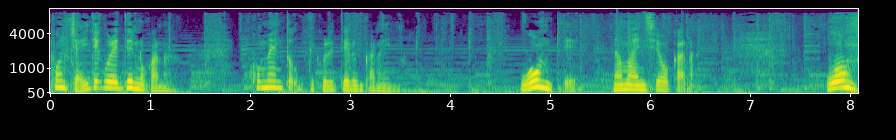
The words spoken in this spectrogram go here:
ポンちゃんいてくれてんのかな？コメント打ってくれてるんかな今。ウォンって名前にしようかな。ウォン。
